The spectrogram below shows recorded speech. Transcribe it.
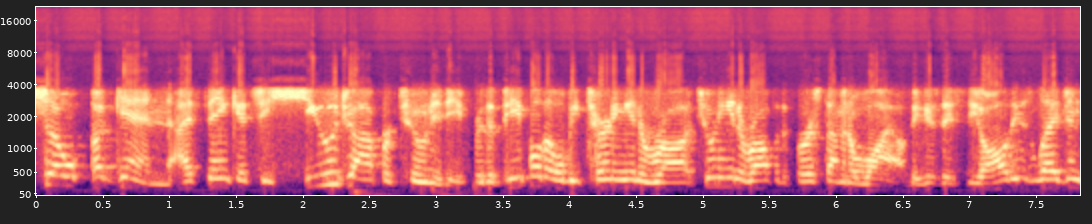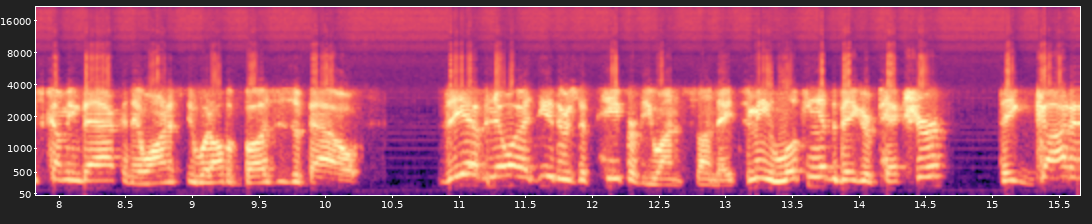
So again, I think it's a huge opportunity for the people that will be turning into Raw, tuning into Raw for the first time in a while, because they see all these legends coming back and they want to see what all the buzz is about. They have no idea there's a pay per view on Sunday. To me, looking at the bigger picture, they gotta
